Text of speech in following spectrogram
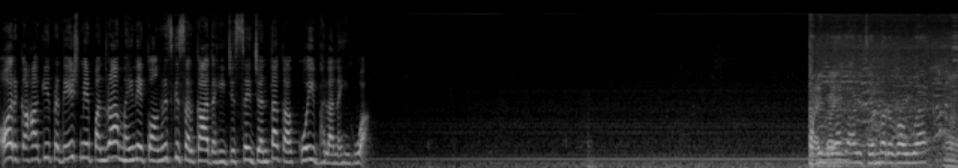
और कहा कि प्रदेश में पंद्रह महीने कांग्रेस की सरकार रही जिससे जनता का कोई भला नहीं हुआ। भाई भाई। आगे चैम्बर रुका हुआ है। हाँ।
